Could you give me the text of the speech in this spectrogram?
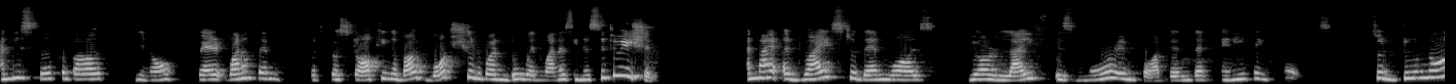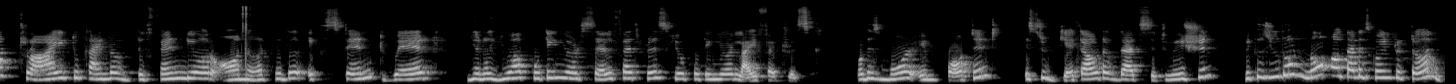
And we spoke about, you know, where one of them was talking about what should one do when one is in a situation. And my advice to them was your life is more important than anything else. So do not try to kind of defend your honor to the extent where you know you are putting yourself at risk, you're putting your life at risk. What is more important is to get out of that situation because you don't know how that is going to turn.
